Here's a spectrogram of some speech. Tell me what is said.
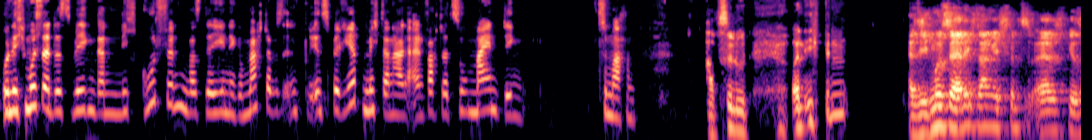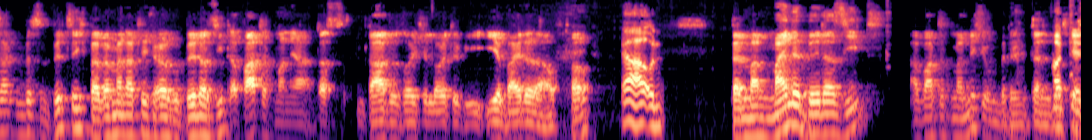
Und ich muss ja deswegen dann nicht gut finden, was derjenige macht, aber es in- inspiriert mich dann halt einfach dazu, mein Ding zu machen. Absolut. Und ich bin, Also ich muss ehrlich sagen, ich finde es ehrlich gesagt ein bisschen witzig, weil wenn man natürlich eure Bilder sieht, erwartet man ja, dass gerade solche Leute wie ihr beide da auftauchen. ja, und Wenn man meine Bilder sieht, erwartet man nicht unbedingt, das okay,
